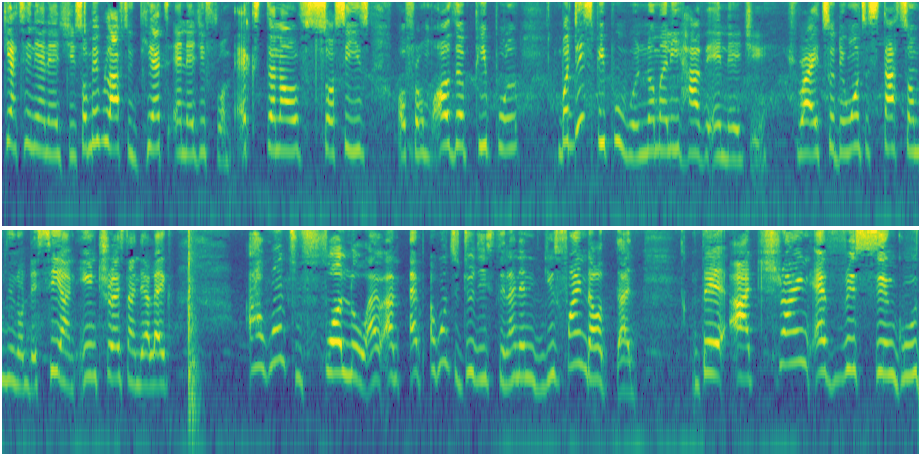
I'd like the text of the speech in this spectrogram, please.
getting energy. Some people have to get energy from external sources or from other people. But these people will normally have energy right? So they want to start something or they see an interest and they're like i want to follow. I, I, I want to do this thing. And then you find out that they are trying every single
